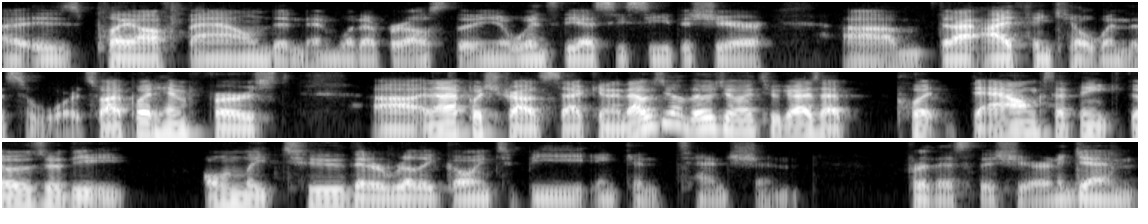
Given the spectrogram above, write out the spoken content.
uh, is playoff bound and, and whatever else the you know wins the SEC this year um, that I, I, think he'll win this award. So I put him first, uh, and then I put Stroud second, and that was you know, those are the only two guys I put down because I think those are the only two that are really going to be in contention for this this year. And again,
